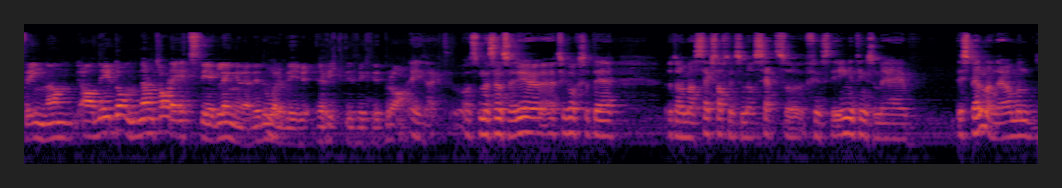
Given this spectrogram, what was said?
för innan, ja det är de, när de tar det ett steg längre, det är då det blir riktigt, riktigt bra. Exakt. Och, men sen så är det ju, jag tycker också att det, utav de här sex avsnitt som jag har sett så finns det ingenting som är det är spännande om man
